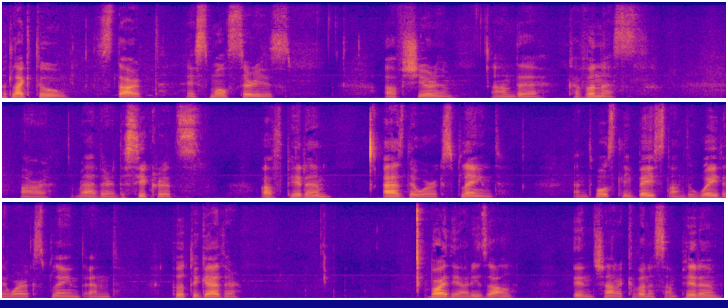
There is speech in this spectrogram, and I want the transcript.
I'd like to start a small series of shirim on the kavunas, or rather the secrets of Pirim, as they were explained, and mostly based on the way they were explained and put together by the Arizal in Shara Kavunas and Pirim,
